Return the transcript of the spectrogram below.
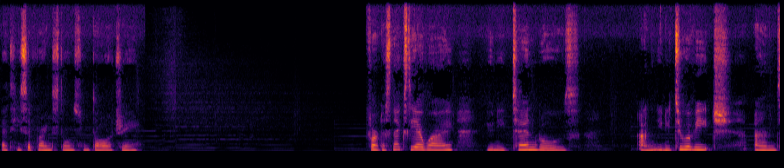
adhesive rhinestones from Dollar Tree For this next DIY, you need 10 rows and you need two of each and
